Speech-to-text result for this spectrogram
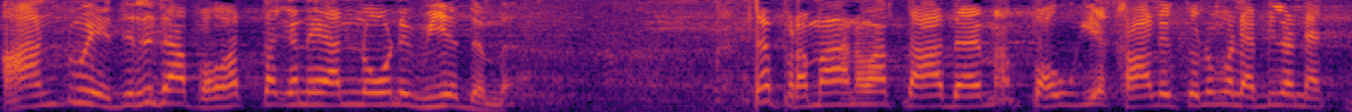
ආණ්ඩුව එදිරිදා පවත්තගෙන යන්න ඕන වියදම. ප්‍රමාණවත් ආදායම පෞගිය කාලෙ තුළම ලැබිල නැත්ත.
